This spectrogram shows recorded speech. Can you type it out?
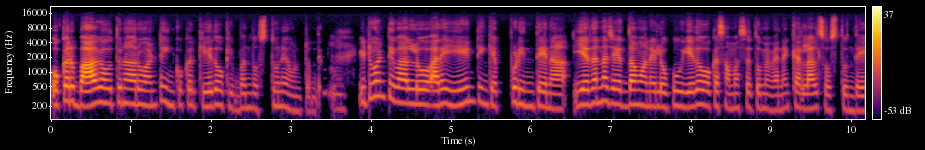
ఒకరు బాగా అవుతున్నారు అంటే ఇంకొకరికి ఏదో ఒక ఇబ్బంది వస్తూనే ఉంటుంది. ఇటువంటి వాళ్ళు అరే ఏంటి ఇంకెప్పుడు ఇంతేనా? ఏదన్నా చేద్దాం అనే లోపు ఏదో ఒక సమస్యతో మేము వెనక్కి వెళ్ళాల్సి వస్తుంది?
